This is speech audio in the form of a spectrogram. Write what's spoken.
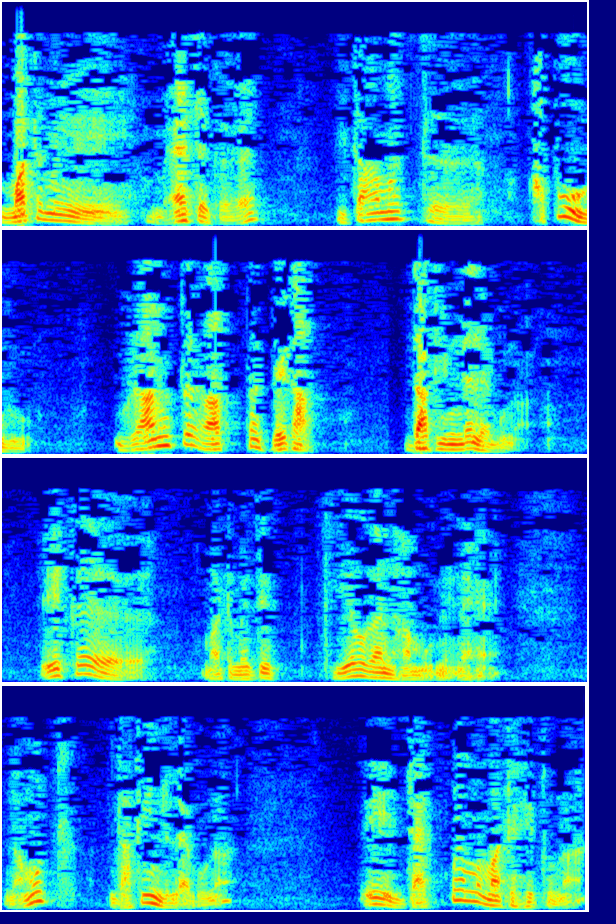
මට මේ මෑතක ඊටමත් අපූර්ව ග්‍රන්ථ රත්න දෙකක් දකින්න ලැබුණා. ඒක මට මෙතෙක් කියව ගන්න හම්බුනේ නැහැ. නමුත් දකින්න ලැබුණා. ඒ දැක්මම මට හිතුණා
